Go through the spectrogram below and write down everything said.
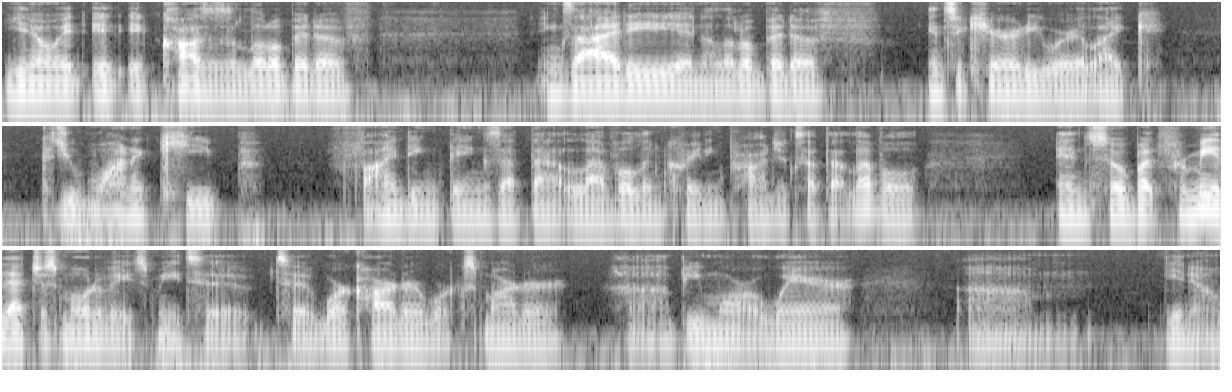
you know it, it, it causes a little bit of anxiety and a little bit of insecurity where like because you want to keep finding things at that level and creating projects at that level and so but for me that just motivates me to to work harder work smarter uh, be more aware um, you know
